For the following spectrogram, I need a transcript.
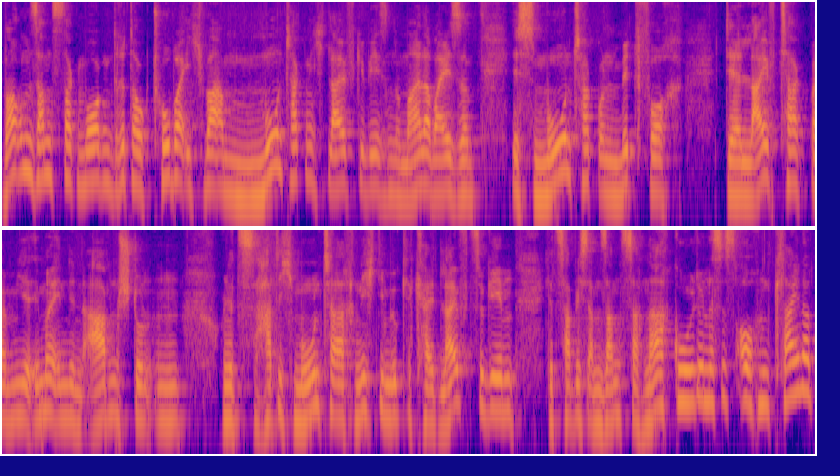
Warum Samstagmorgen, 3. Oktober? Ich war am Montag nicht live gewesen. Normalerweise ist Montag und Mittwoch der Live-Tag bei mir immer in den Abendstunden. Und jetzt hatte ich Montag nicht die Möglichkeit, live zu gehen. Jetzt habe ich es am Samstag nachgeholt und es ist auch ein kleiner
